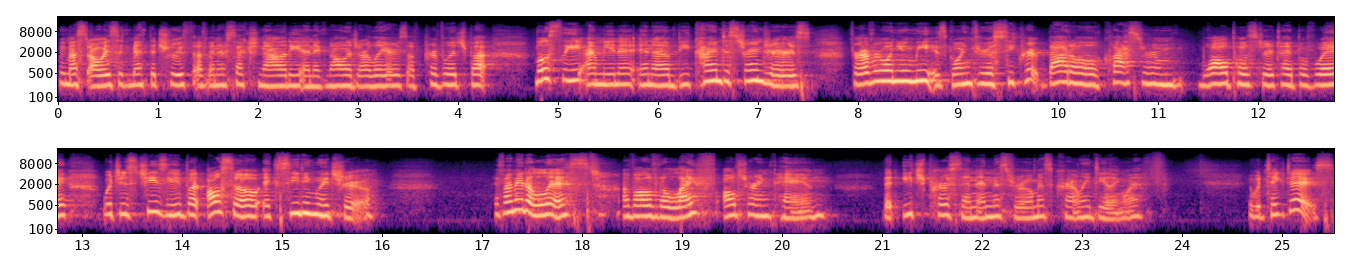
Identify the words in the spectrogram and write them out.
We must always admit the truth of intersectionality and acknowledge our layers of privilege, but Mostly, I mean it in a be kind to strangers, for everyone you meet is going through a secret battle, classroom wall poster type of way, which is cheesy, but also exceedingly true. If I made a list of all of the life altering pain that each person in this room is currently dealing with, it would take days.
